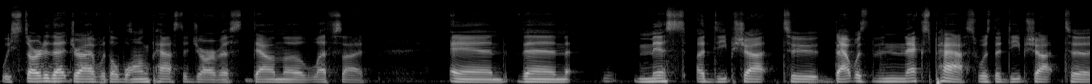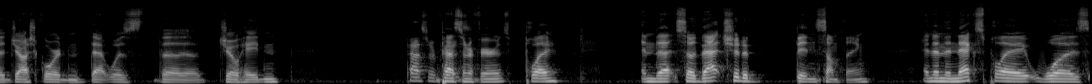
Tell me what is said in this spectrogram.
We started that drive with a long pass to Jarvis down the left side, and then missed a deep shot to. That was the next pass. Was the deep shot to Josh Gordon? That was the Joe Haden Pass interference. pass interference play, and that so that should have been something. And then the next play was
